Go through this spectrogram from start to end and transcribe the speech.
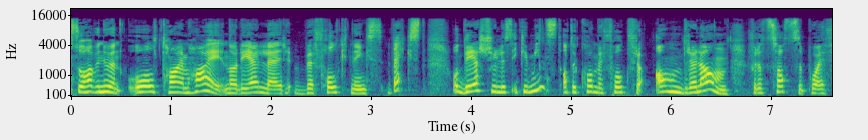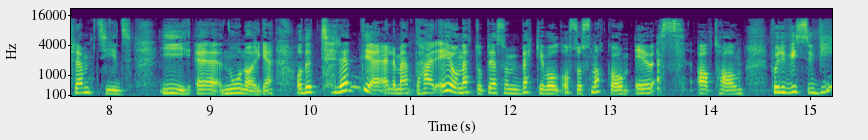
så har vi nå en all time high når det gjelder befolkningsvekst. Og Det skyldes ikke minst at det kommer folk fra andre land for å satse på en fremtid i eh, Nord-Norge. Og Det tredje elementet her er jo nettopp det som Bekkevold også snakka om, EØS-avtalen. For Hvis vi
